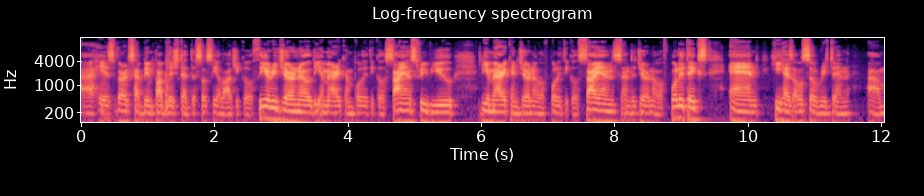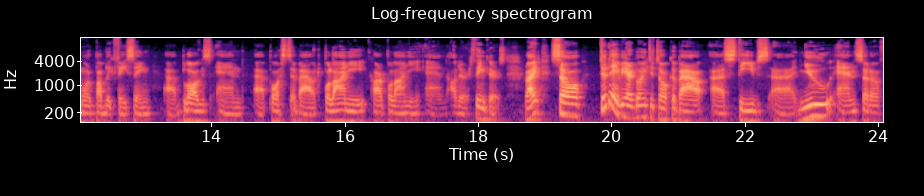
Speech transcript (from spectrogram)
uh, his works have been published at the Sociological Theory Journal, the American Political Science Review, the American Journal of Political Science, and the Journal of Politics. And he has also written uh, more public facing uh, blogs and uh, posts about Polanyi, Karl Polanyi, and other thinkers, right? So today we are going to talk about uh, Steve's uh, new and sort of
